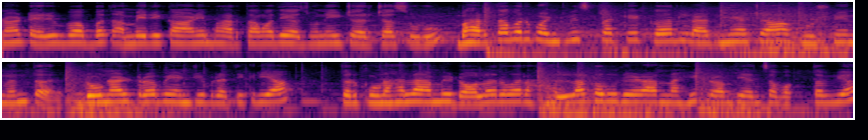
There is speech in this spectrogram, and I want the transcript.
टेरिफबाबत अमेरिका आणि भारतामध्ये अजूनही चर्चा सुरू. भारतावर पंचवीस टक्के कर लादण्याच्या घोषणेनंतर डोनाल्ड ट्रम्प यांची प्रतिक्रिया तर कुणाला आम्ही डॉलरवर हल्ला करू देणार नाही ट्रम्प यांचं वक्तव्य?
